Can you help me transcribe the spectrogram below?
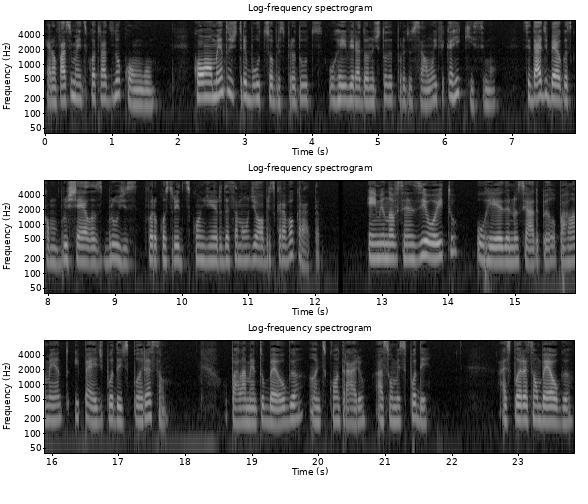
eram facilmente encontrados no Congo. Com o aumento de tributos sobre os produtos, o rei vira dono de toda a produção e fica riquíssimo. Cidades belgas como Bruxelas, Bruges foram construídas com o dinheiro dessa mão de obra escravocrata. Em 1908, o rei é denunciado pelo parlamento e pede poder de exploração. O parlamento belga, antes contrário, assume esse poder. A exploração belga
